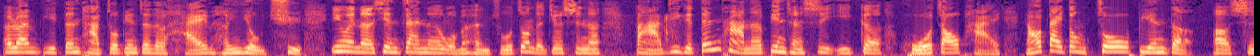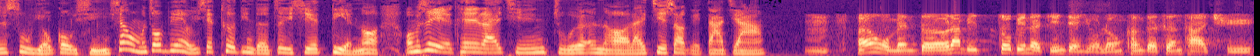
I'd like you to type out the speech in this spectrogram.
，LMB 灯塔周边真的还很有趣，因为呢，现在呢，我们很着重的就是呢，把这个灯塔呢变成是一个活招牌，然后带动周边的。呃，食宿游购行，像我们周边有一些特定的这些点哦，我们是也可以来请主任哦来介绍给大家。嗯，然后我们的鹅銮鼻周边的景点有龙坑的生态区，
